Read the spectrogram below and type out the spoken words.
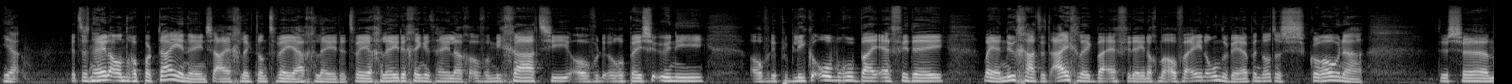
Ja, het is een hele andere partij ineens eigenlijk dan twee jaar geleden. Twee jaar geleden ging het heel erg over migratie, over de Europese Unie, over de publieke omroep bij FVD. Maar ja, nu gaat het eigenlijk bij FVD nog maar over één onderwerp en dat is corona. Dus ehm,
